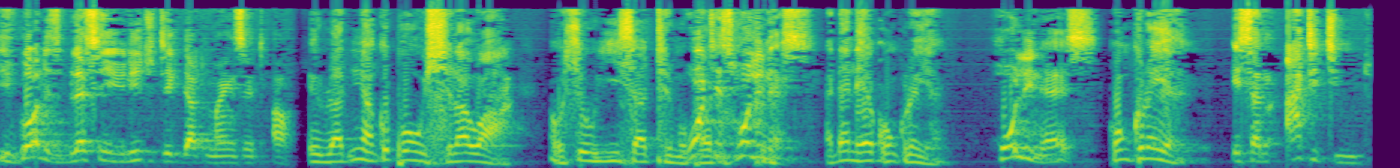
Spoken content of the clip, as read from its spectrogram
If God is blessing you, you need to take that mindset out. awurade nyankopɔn wo hyira wo a ɛwɔ sɛ woyi saa tirim What is holiness? Ɛdɛn na ɛyɛ kronkron yɛ Holiness is an attitude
